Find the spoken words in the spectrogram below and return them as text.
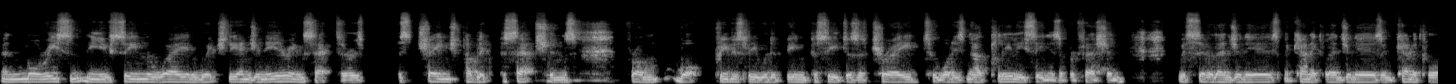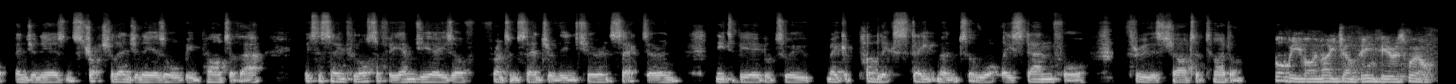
And more recently you've seen the way in which the engineering sector has has changed public perceptions from what previously would have been perceived as a trade to what is now clearly seen as a profession, with civil engineers, mechanical engineers, and chemical engineers and structural engineers all being part of that. it's the same philosophy. MGAs are front and center of the insurance sector and need to be able to make a public statement of what they stand for through this chartered title. Bobby, if I may jump in here as well.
